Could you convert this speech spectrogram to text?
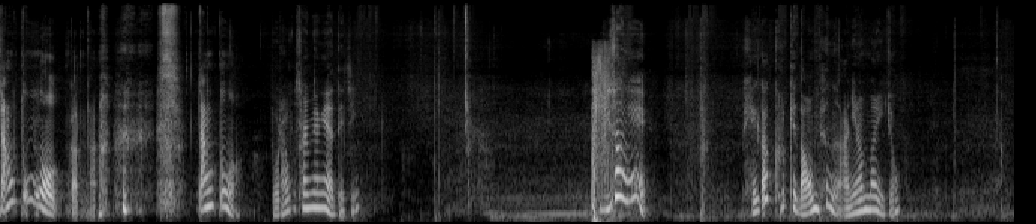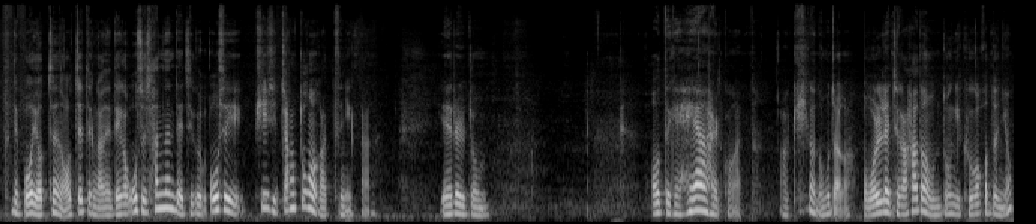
짱뚱어 같다. 짱뚱어. 뭐라고 설명해야 되지 이상해 배가 그렇게 나온 편은 아니란 말이죠 근데 뭐 여튼 어쨌든 간에 내가 옷을 샀는데 지금 옷이 핏이 짱뚱어 같으니까 얘를 좀 어떻게 해야 할 것 같아. 아 키가 너무 작아. 원래 제가 하던 운동이 그거거든요.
